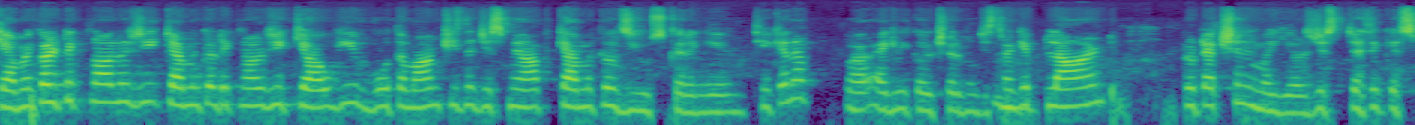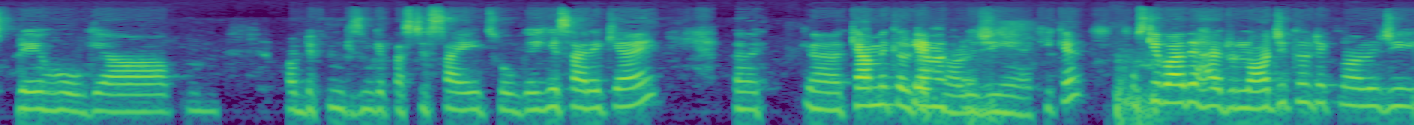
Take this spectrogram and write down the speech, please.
chemical technology chemical technology क्या होगी? वो तमाम चीज़ें जिसमें आप केमिकल्स यूज़ करेंगे ठीक है ना? एग्रीकल्चर में जिस तरह के प्लांट प्रोटेक्शन मैयर्स जिस जैसे कि स्प्रे हो गया और डिफरेंट किस्म के पेस्टिसाइड्स हो गए ये सारे क्या है? केमिकल टेक्नोलॉजी हैं ठीक है? उसके बाद है हाइड्रोलॉजिकल टेक्नोलॉजी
